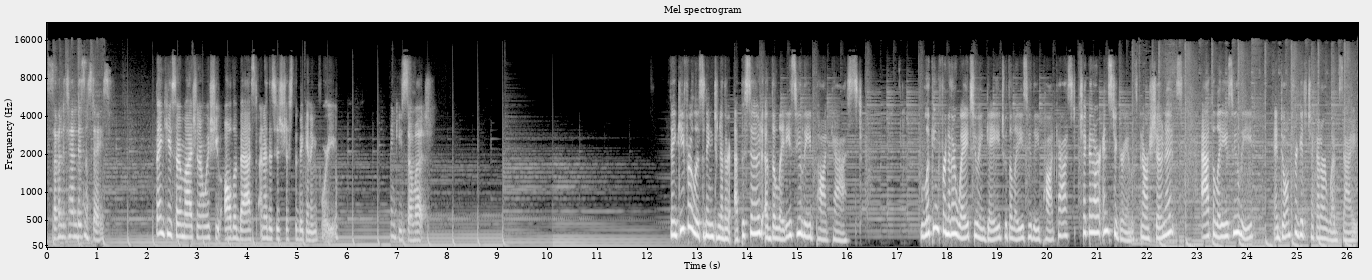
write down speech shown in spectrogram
seven to 10 business days. Thank you so much. And I wish you all the best. I know this is just the beginning for you. Thank you so much. Thank you for listening to another episode of the Ladies Who Lead podcast. Looking for another way to engage with the Ladies Who Lead podcast? Check out our Instagrams It's in our show notes at the Ladies Who Lead. And don't forget to check out our website,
